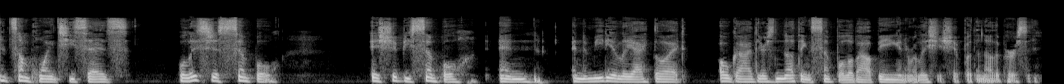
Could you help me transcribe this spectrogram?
at some point she says, "Well, it's just simple. It should be simple." And and immediately I thought, "Oh God, there's nothing simple about being in a relationship with another person."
